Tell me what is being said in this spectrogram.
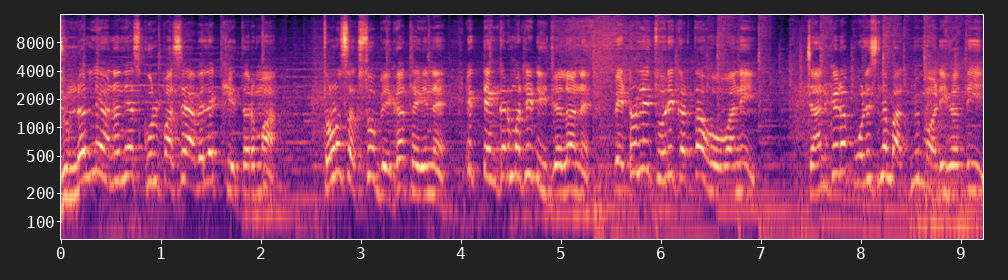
જુંડલની અનન્યા સ્કૂલ પાસે આવેલા ખેતરમાં ત્રણ શખ્સો ભેગા થઈને એક ટેન્કરમાંથી ડીઝલ અને પેટ્રોલની ચોરી કરતા હોવાની ચાંદખેડા પોલીસને બાતમી મળી હતી,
